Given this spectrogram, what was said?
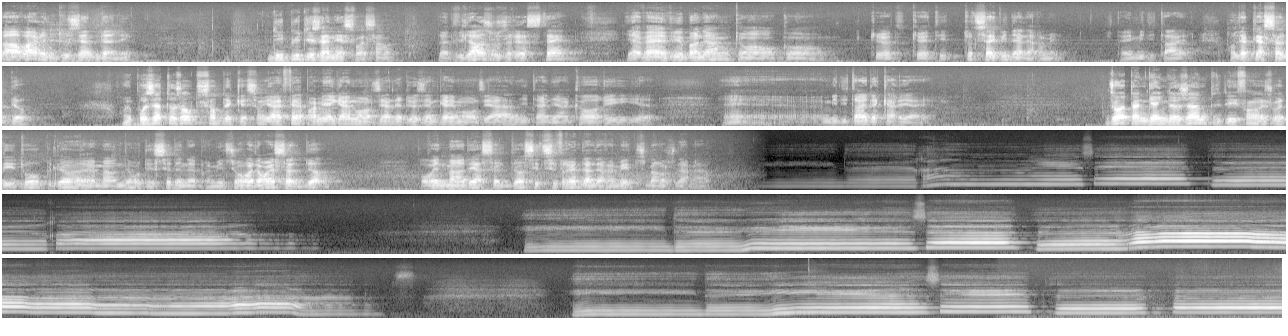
Devait avoir une douzaine d'années, début des années 60. Notre village où je restais, il y avait un vieux bonhomme qui, a, été toute sa vie dans l'armée. C'était un militaire. On l'appelait soldat. On lui posait toujours toutes sortes de questions. Il avait fait la Première Guerre mondiale, la Deuxième Guerre mondiale, il était allé en Corée, euh, un, militaire de carrière. Nous autres, une gang de jeunes, puis des fois, on jouait des tours, puis là, à un moment donné, on décide un après-midi, on va avoir un soldat. On va demander à soldat, c'est-tu vrai dans l'armée tu manges de la merde?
